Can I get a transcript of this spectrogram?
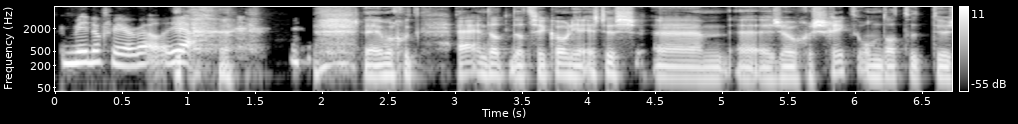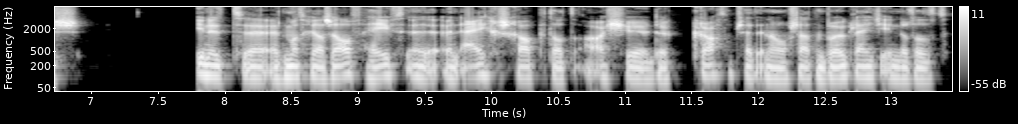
Min of meer wel, ja. nee, maar goed. En dat, dat zirconia is dus um, zo geschikt omdat het dus in het, het materiaal zelf heeft een eigenschap dat als je er kracht op zet en dan staat een breuklijntje in, dat dat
